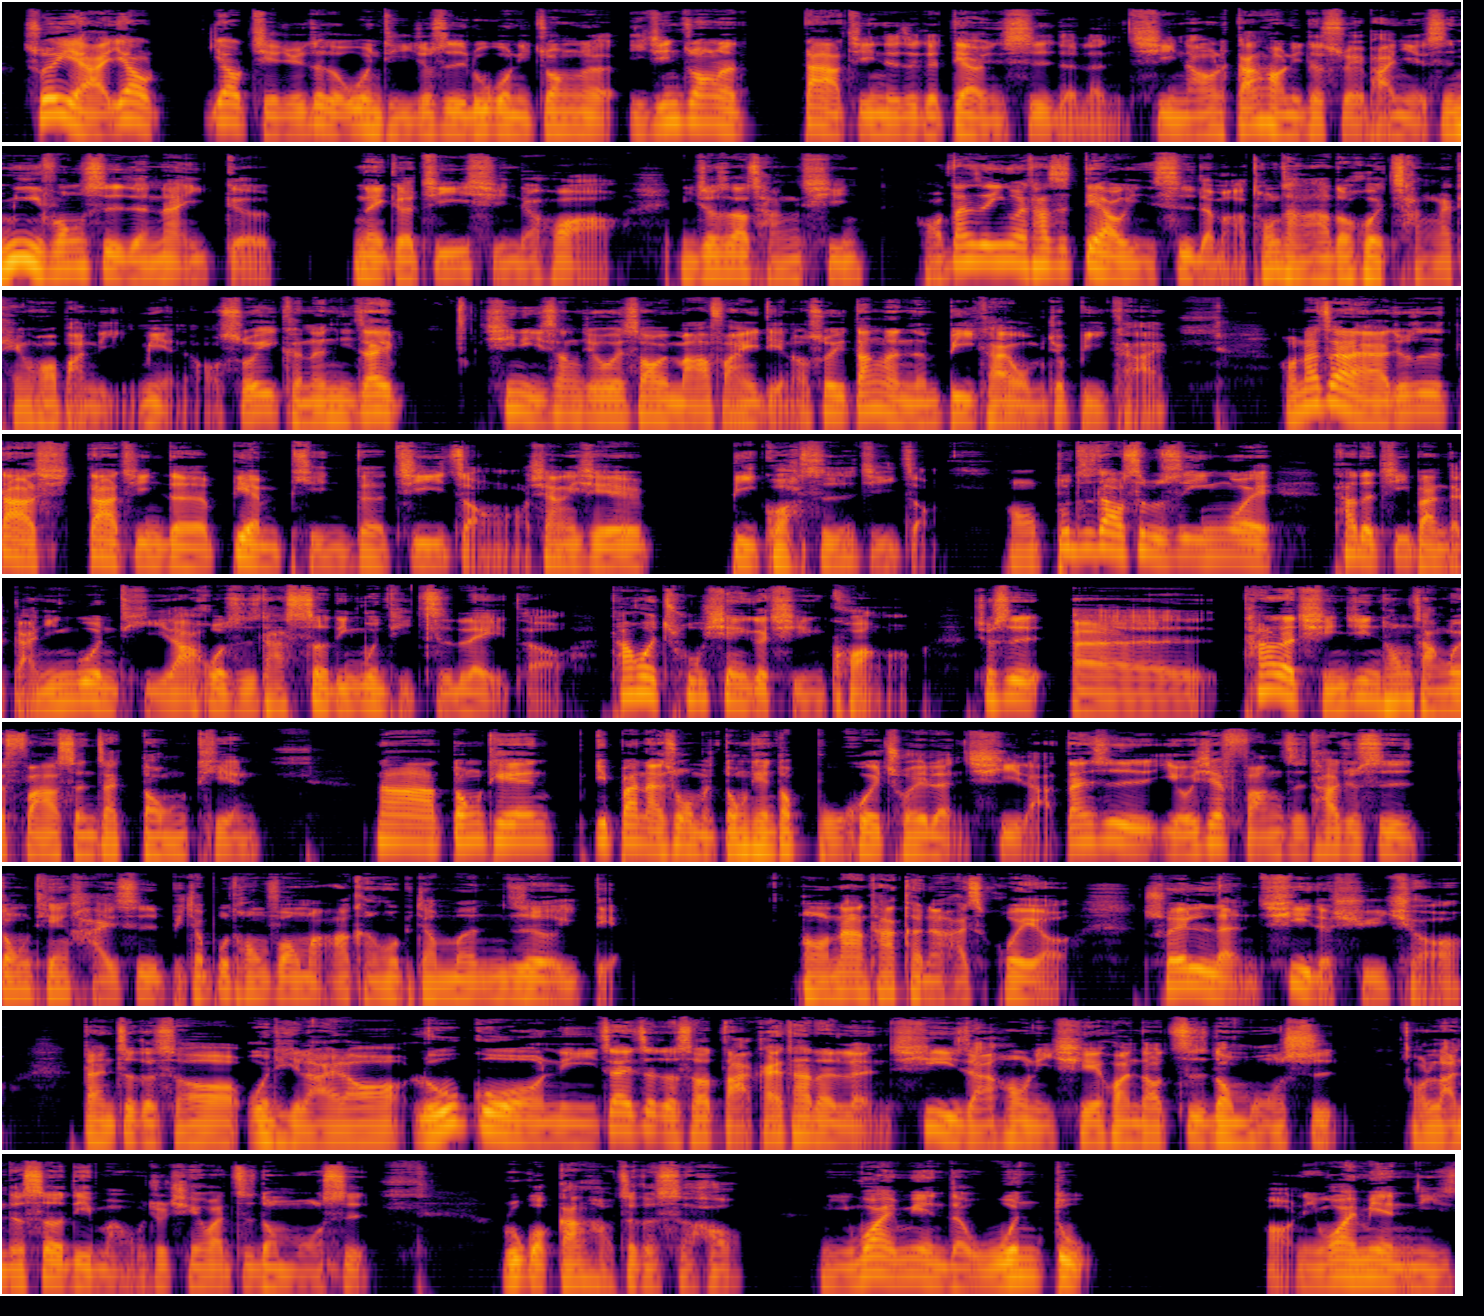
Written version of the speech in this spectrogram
所以啊，要。要解决这个问题，就是如果你装了已经装了大金的这个吊饮式的冷气，然后刚好你的水盘也是密封式的那一个那个机型的话，你就是要常清哦。但是因为它是吊饮式的嘛，通常它都会藏在天花板里面哦，所以可能你在心理上就会稍微麻烦一点哦。所以当然能避开我们就避开。好，那再来啊，就是大大金的变频的机种，像一些壁挂式的机种。哦，不知道是不是因为它的基板的感应问题啦，或者是它设定问题之类的哦，它会出现一个情况哦，就是呃，它的情境通常会发生在冬天。那冬天一般来说，我们冬天都不会吹冷气啦，但是有一些房子它就是冬天还是比较不通风嘛，它可能会比较闷热一点。哦，那它可能还是会有吹冷气的需求。但这个时候问题来了哦，如果你在这个时候打开它的冷气，然后你切换到自动模式，我懒得设定嘛，我就切换自动模式。如果刚好这个时候你外面的温度，哦，你外面你，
